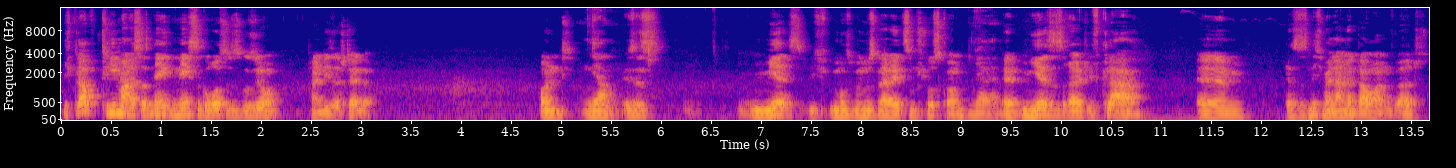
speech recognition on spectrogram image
Ich glaube, Klima ist das nächste große Diskussion an dieser Stelle. Und ja. es ist mir ist, ich muss, wir müssen leider jetzt zum Schluss kommen. Ja, ja. Äh, mir ist es relativ klar, ähm, dass es nicht mehr lange dauern wird,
